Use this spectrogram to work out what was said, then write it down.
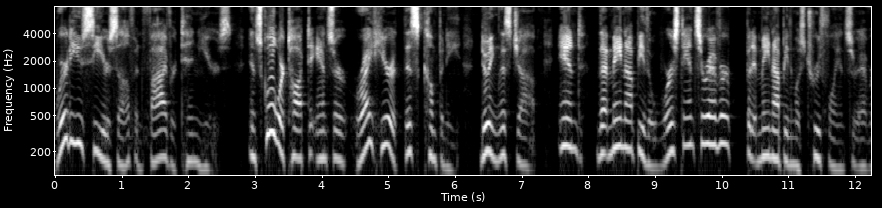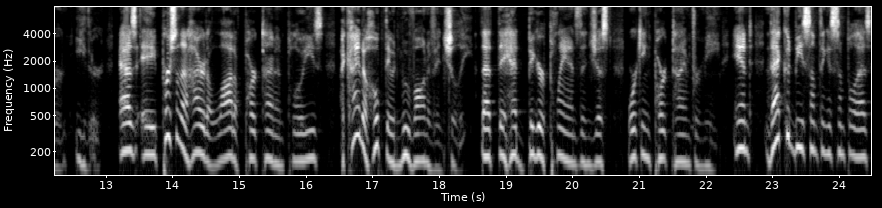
Where do you see yourself in five or 10 years? In school, we're taught to answer right here at this company, doing this job. And that may not be the worst answer ever, but it may not be the most truthful answer ever either. As a person that hired a lot of part time employees, I kind of hoped they would move on eventually, that they had bigger plans than just working part time for me. And that could be something as simple as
